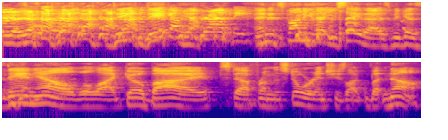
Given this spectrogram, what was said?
yeah, yeah, yeah. Dan- Dan- Make up yeah. gravity. And it's funny that you say that is because Danielle will like go buy stuff from the store and she's like, but no,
